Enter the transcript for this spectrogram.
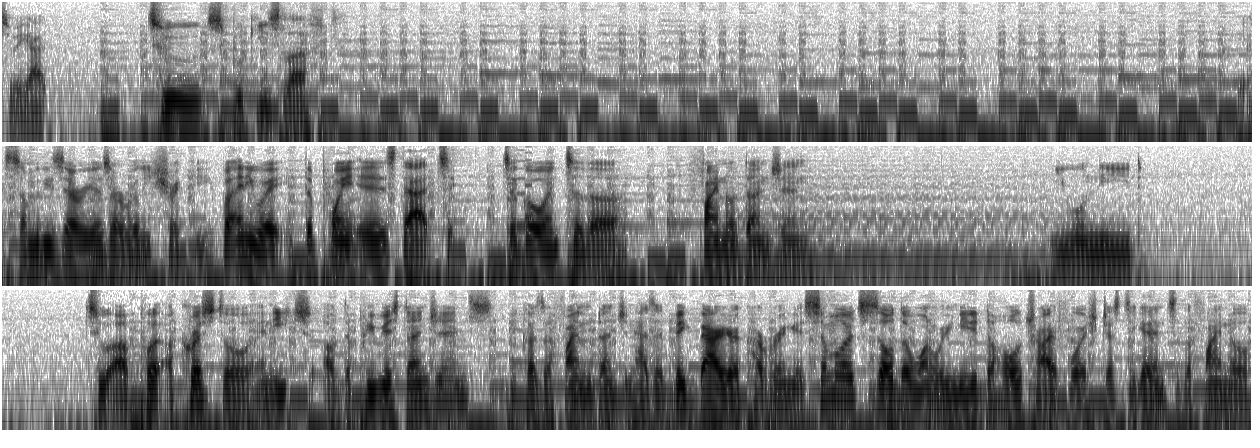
So we got two spookies left. Yeah, some of these areas are really tricky. But anyway, the point is that to, to go into the final dungeon, you will need to uh, put a crystal in each of the previous dungeons because the final dungeon has a big barrier covering it. Similar to Zelda 1 where you needed the whole Triforce just to get into the final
